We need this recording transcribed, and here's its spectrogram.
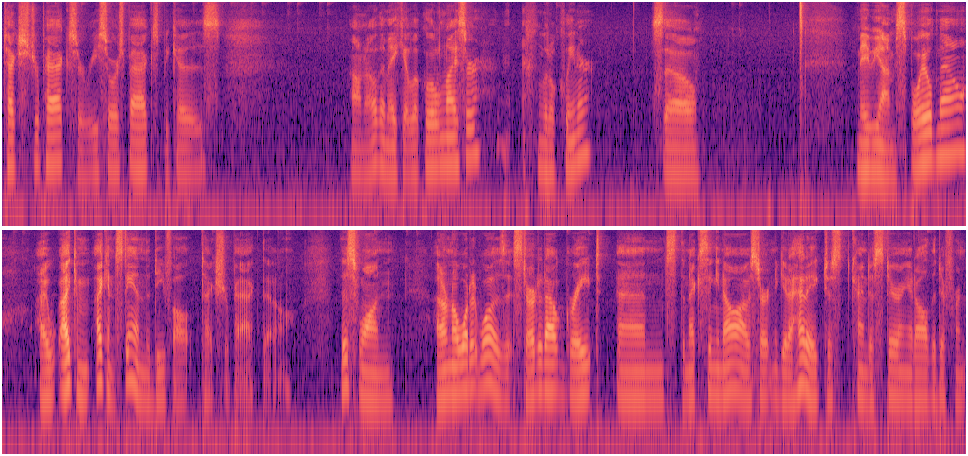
texture packs or resource packs because, I don't know, they make it look a little nicer, a little cleaner. So, maybe I'm spoiled now. I, I can I can stand the default texture pack though. This one, I don't know what it was. It started out great and the next thing you know I was starting to get a headache just kind of staring at all the different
